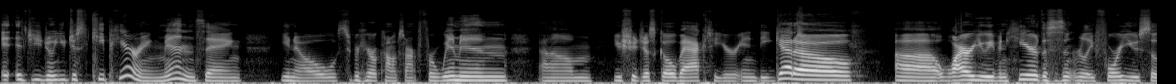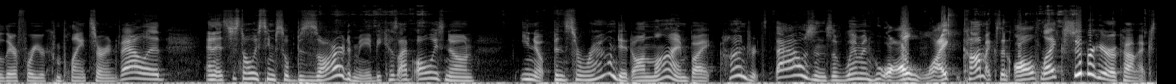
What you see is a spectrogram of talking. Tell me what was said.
it, it, you know, you just keep hearing men saying, you know, superhero comics aren't for women. Um, you should just go back to your indie ghetto. Uh, why are you even here? This isn't really for you, so therefore your complaints are invalid. And it just always seems so bizarre to me because I've always known, you know, been surrounded online by hundreds, thousands of women who all like comics and all like superhero comics.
